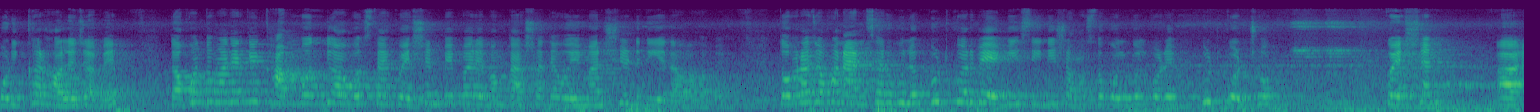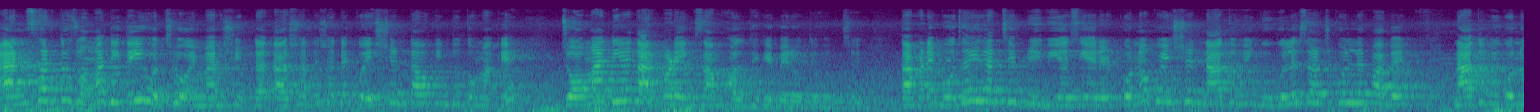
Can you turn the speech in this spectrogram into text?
পরীক্ষার হলে যাবে, তখন তোমাদেরকে খামবন্দি অবস্থায় কোয়েশ্চেন পেপার এবং তার সাথে ওয়েমার শিট দিয়ে দেওয়া হবে। তোমরা যখন অ্যান্সারগুলো পুট করবে এবিসিডি সমস্ত গোল গোল করে পুট করছ কোয়েশ্চেন অ্যান্সার তো জমা দিতেই হচ্ছে ওই মার্কশিটটা তার সাথে সাথে কোয়েশ্চেনটাও কিন্তু তোমাকে জমা দিয়ে তারপরে এক্সাম হল থেকে বেরোতে হচ্ছে। তার মানে বোঝাই যাচ্ছে প্রিভিয়াস ইয়ারের কোনো কোয়েশ্চেন না তুমি গুগলে সার্চ করলে পাবে, না তুমি কোনো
